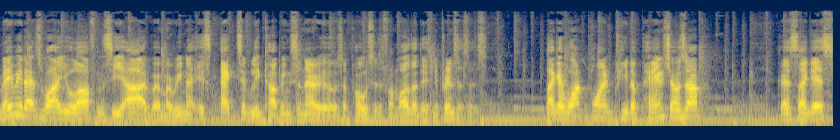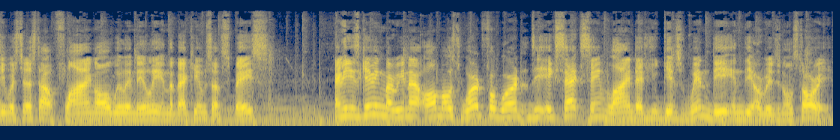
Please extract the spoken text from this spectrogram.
Maybe that's why you'll often see art where Marina is actively copying scenarios or poses from other Disney princesses. Like at one point, Peter Pan shows up, because I guess he was just out flying all willy nilly in the vacuums of space. And he's giving Marina almost word for word the exact same line that he gives Wendy in the original story.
